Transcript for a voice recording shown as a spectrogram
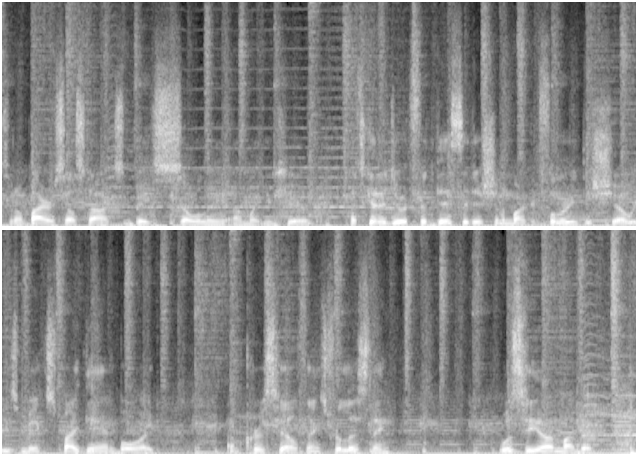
So don't buy or sell stocks based solely on what you hear. That's going to do it for this edition of Market Foolery. The show is mixed by Dan Boyd. I'm Chris Hill. Thanks for listening. We'll see you on Monday.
